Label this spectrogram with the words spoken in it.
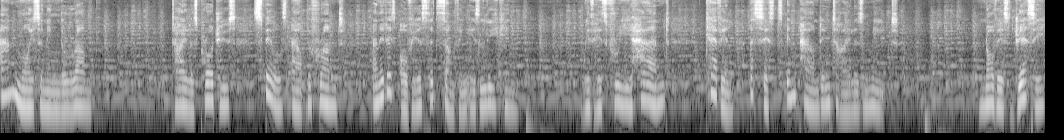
and moistening the rump. Tyler's produce spills out the front, and it is obvious that something is leaking. With his free hand, Kevin assists in pounding Tyler's meat. Novice Jessie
